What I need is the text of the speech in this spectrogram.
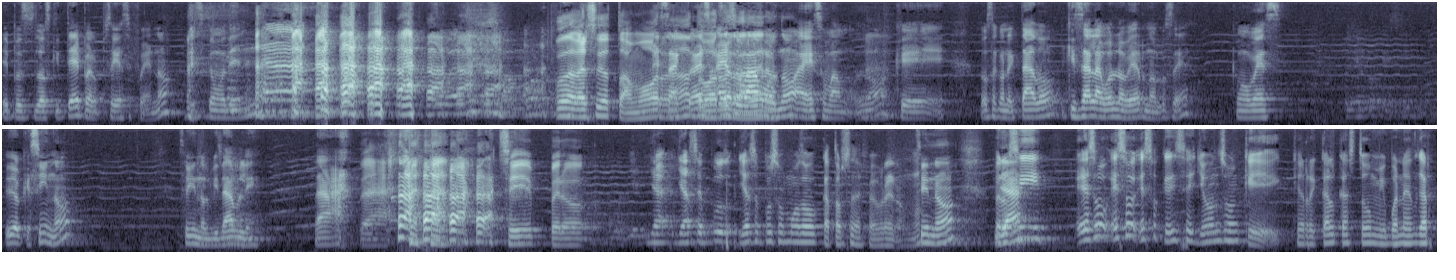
Y pues los quité, pero pues ella se fue, ¿no? Es como de. Pudo haber sido tu amor, Exacto, ¿no? a eso, a eso vamos, ¿no? A eso vamos, ¿no? Que todo está conectado. Quizá la vuelva a ver, no lo sé. ¿Cómo ves? Yo digo que sí, ¿no? Soy inolvidable. Ah, sí, pero Ya, ya, se pudo, ya se puso modo 14 de febrero, ¿no? sí, ¿no? Pero ¿Ya? sí, eso, eso, eso que dice Johnson, que, que recalcas tú, mi buen Edgar,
